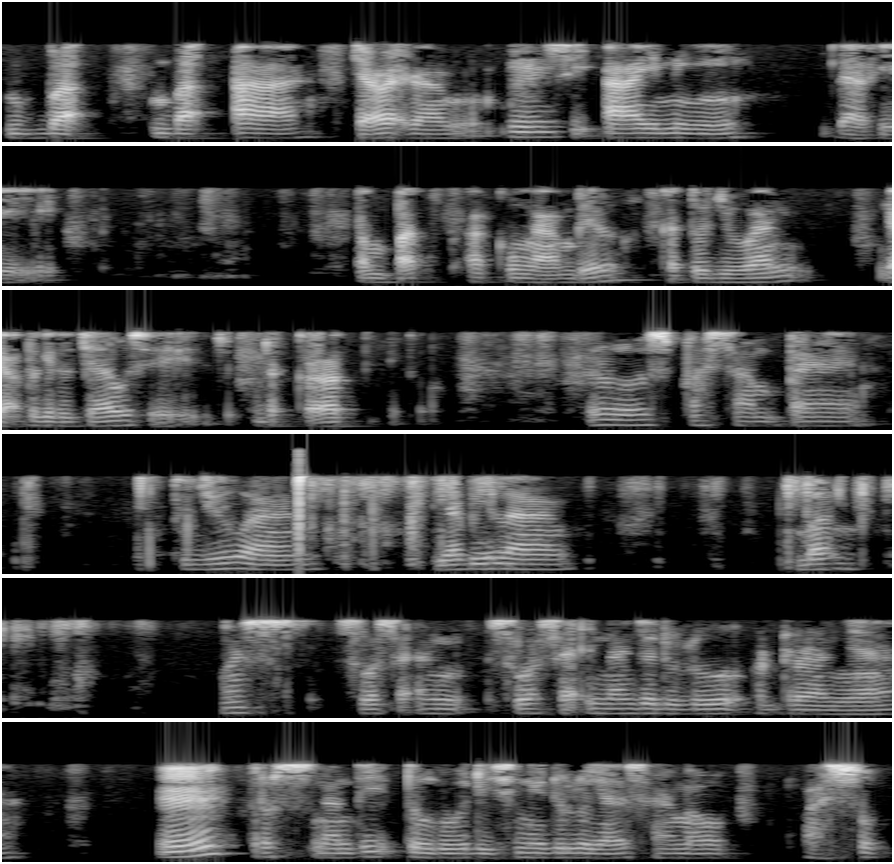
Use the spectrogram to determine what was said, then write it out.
mbak mbak A cewek kan mm. si A ini dari tempat aku ngambil ke tujuan nggak begitu jauh sih dekat gitu terus pas sampai tujuan dia bilang bang mas selesaiin selesaiin aja dulu orderannya hmm? terus nanti tunggu di sini dulu ya saya mau masuk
